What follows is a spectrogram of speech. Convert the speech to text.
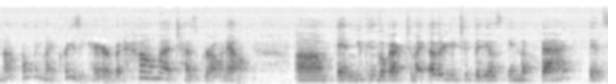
not only my crazy hair, but how much has grown out. Um, and you can go back to my other YouTube videos in the back. It's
